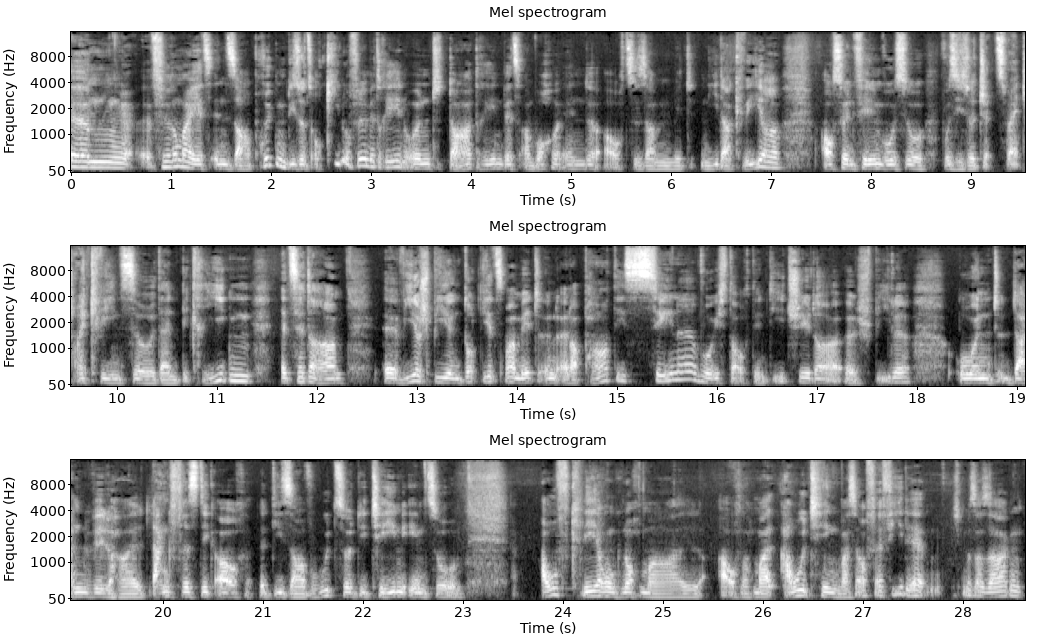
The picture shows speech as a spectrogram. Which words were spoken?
ähm, Firma jetzt in Saarbrücken, die sonst auch Kinofilme drehen. Und da drehen wir jetzt am Wochenende auch zusammen mit Nida auch so ein Film, wo so, wo sich so zwei Drag Queens so dann bekriegen etc. Äh, wir spielen dort jetzt mal mit in einer Partyszene, wo ich da auch den DJ da äh, spiele. Und dann will halt langfristig auch die Saarwut so die Themen eben so Aufklärung nochmal, auch nochmal Outing, was auch für viele, ich muss auch sagen,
